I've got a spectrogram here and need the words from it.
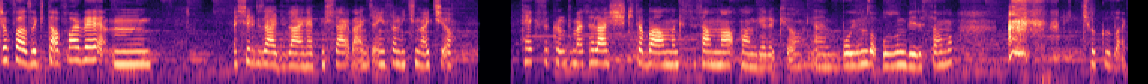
Çok fazla kitap var ve hmm, aşırı güzel dizayn etmişler bence. İnsanın içini açıyor. Tek sıkıntı mesela şu kitabı almak istesem ne yapmam gerekiyor? Yani boyum da uzun birisi ama çok uzak.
